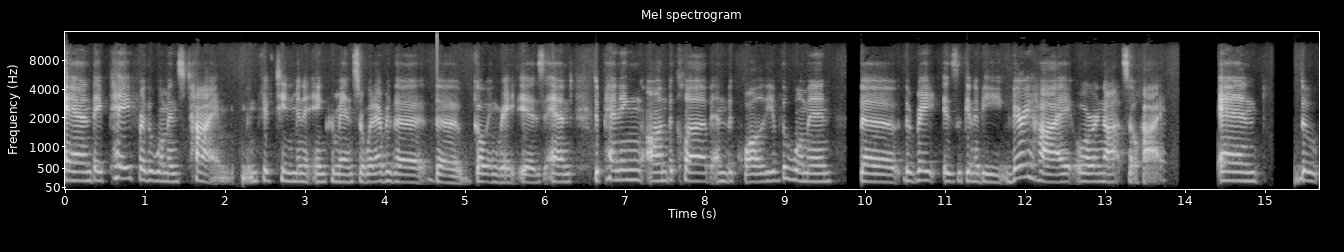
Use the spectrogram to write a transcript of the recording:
And they pay for the woman's time in 15 minute increments or whatever the, the going rate is. And depending on the club and the quality of the woman the, the rate is going to be very high or not so high. And the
